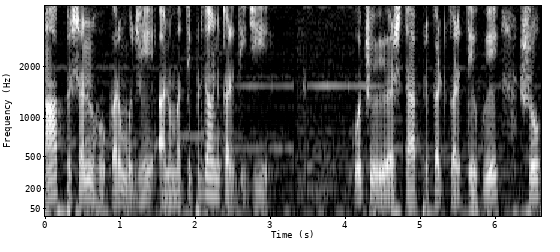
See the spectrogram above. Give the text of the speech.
आप प्रसन्न होकर मुझे अनुमति प्रदान कर दीजिए। कुछ व्यवस्था प्रकट करते हुए शोक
